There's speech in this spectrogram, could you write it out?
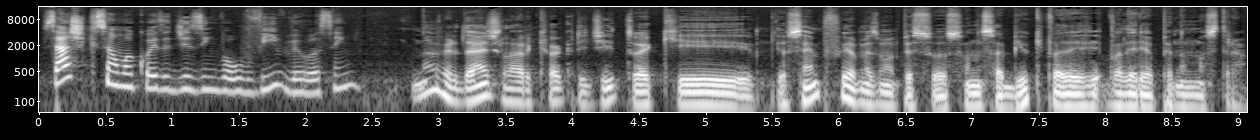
Você acha que isso é uma coisa desenvolvível, assim? Na verdade, Lara, o que eu acredito é que eu sempre fui a mesma pessoa, só não sabia o que valeria a pena mostrar.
